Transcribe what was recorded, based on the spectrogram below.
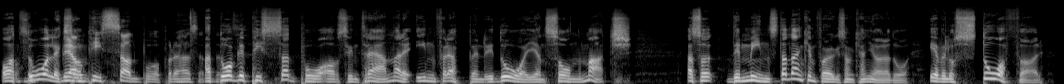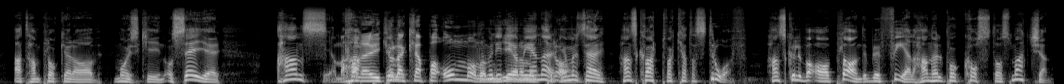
Och att alltså, då liksom... Blir han pissad på på det här sättet? Att då bli pissad på av sin tränare inför öppen ridå i en sån match. Alltså det minsta Duncan Ferguson kan göra då är väl att stå för att han plockar av Moise Keane och säger hans ja, men han hade ju kunnat klappa om honom ja, men det är det jag menar. Ja, men så här, hans kvart var katastrof. Han skulle vara av plan, det blev fel, han höll på att kosta oss matchen.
